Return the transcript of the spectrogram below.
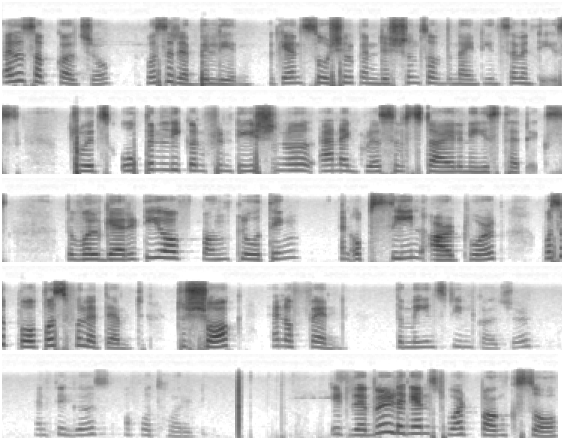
as a subculture was a rebellion against social conditions of the 1970s through its openly confrontational and aggressive style and aesthetics. The vulgarity of punk clothing and obscene artwork was a purposeful attempt to shock and offend the mainstream culture and figures of authority. It rebelled against what punk saw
